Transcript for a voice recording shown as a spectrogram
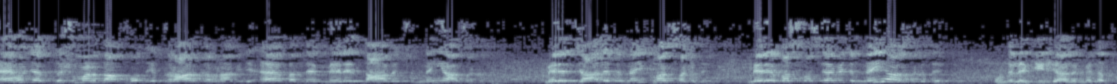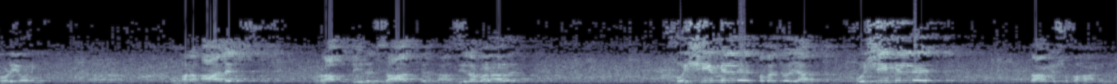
یہو جہ دشمن دا خود اقرار کرنا کہ جی اے بندے میرے دا نہیں آ سکتے، میرے جال چ نہیں پھنس سکتے، میرے وسوسے نہیں آ سکتے اندر لیے کی خیال ہے؟ محنت تھوڑی ہونی۔ ہر حال رب دی رضا سے راضی رہن والے۔ خوشی ملے، توجہ یار، خوشی ملے تامی سبحان اللہ۔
